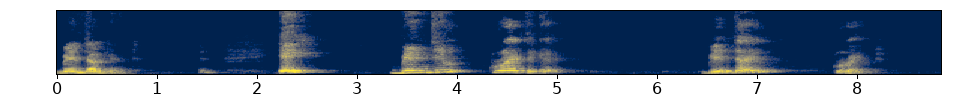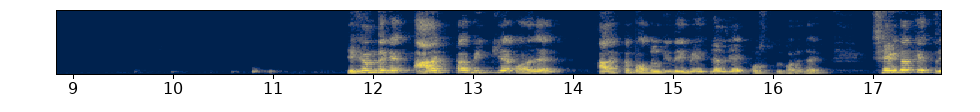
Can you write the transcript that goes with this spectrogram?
বেঞ্জাল গ্যাস এই বেঞ্জিল ক্লোরাইড থেকে বেঞ্জাইল ক্লোরাইড এখান থেকে আরেকটা বিক্রিয়া করা যায়, আরেকটা পদ্ধতিতে বেঞ্জাল গ্যাস প্রস্তুত করা যায়। সেইটার ক্ষেত্রে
